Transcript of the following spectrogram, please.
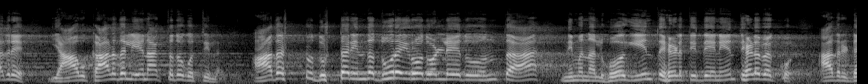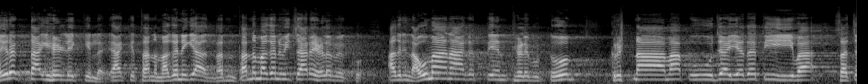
ಆದರೆ ಯಾವ ಕಾಲದಲ್ಲಿ ಏನಾಗ್ತದೋ ಗೊತ್ತಿಲ್ಲ. ಆದಷ್ಟು ದುಷ್ಟರಿಂದ ದೂರ ಇರೋದು ಒಳ್ಳೆಯದು ಅಂತ ನಿಮ್ಮನ್ನಲ್ಲಿ ಹೋಗಿ ಅಂತ ಹೇಳ್ತಿದ್ದೇನೆ ಅಂತ ಹೇಳಬೇಕು. ಆದರೆ ಡೈರೆಕ್ಟಾಗಿ ಹೇಳಲಿಕ್ಕಿಲ್ಲ. ಯಾಕೆ ತನ್ನ ಮಗನಿಗೆ, ತನ್ನ ತನ್ನ ಮಗನ ವಿಚಾರ ಹೇಳಬೇಕು. ಅದರಿಂದ ಅವಮಾನ ಆಗತ್ತೆ ಅಂತ ಹೇಳಿಬಿಟ್ಟು, ಕೃಷ್ಣಾಮ ಪೂಜಯದತೀವ ಸಚ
